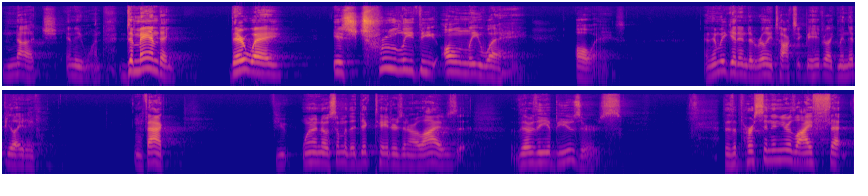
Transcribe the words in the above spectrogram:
nudge anyone. Demanding. Their way is truly the only way, always. And then we get into really toxic behavior like manipulating. In fact, if you want to know some of the dictators in our lives, they're the abusers. They're the person in your life that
